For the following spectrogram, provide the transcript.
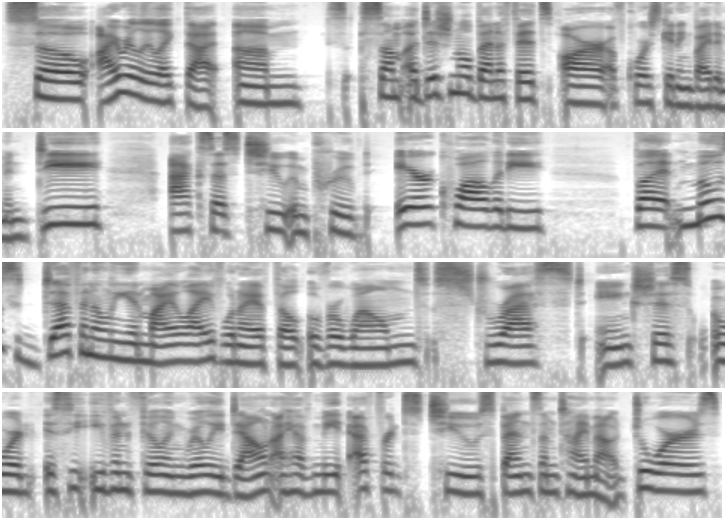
So I really like that. Um, some additional benefits are, of course, getting vitamin D, access to improved air quality, but most definitely in my life, when I have felt overwhelmed, stressed, anxious, or is he even feeling really down, I have made efforts to spend some time outdoors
